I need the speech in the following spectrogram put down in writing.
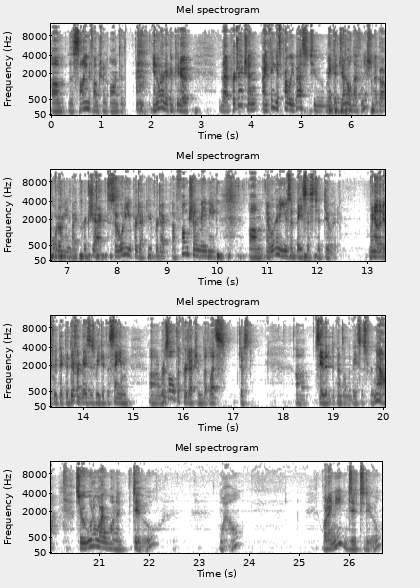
of the sine function onto the... In order to compute a, that projection, I think it's probably best to make a general definition about what do I mean by project. So what do you project? You project a function maybe, um, and we're going to use a basis to do it. We know that if we picked a different basis, we get the same uh, result of projection, but let's just uh, say that it depends on the basis for now. So what do I want to do? Well, what I need to, to do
